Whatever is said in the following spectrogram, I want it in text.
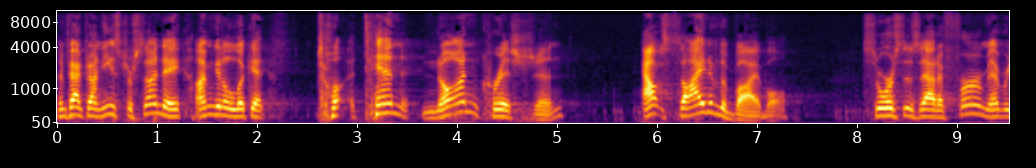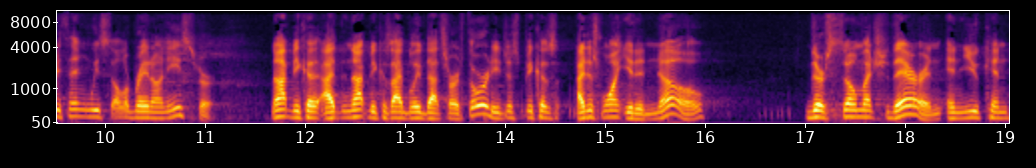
In fact, on Easter Sunday, I'm going to look at t- 10 non Christian, outside of the Bible, sources that affirm everything we celebrate on Easter. Not because, I, not because I believe that's our authority, just because I just want you to know there's so much there, and, and you, can,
